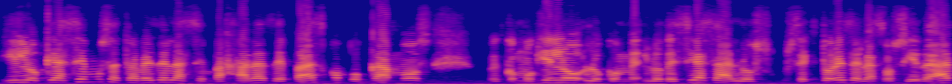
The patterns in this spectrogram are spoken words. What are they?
Y lo que hacemos a través de las embajadas de paz, convocamos, como bien lo, lo, lo decías, a los sectores de la sociedad,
